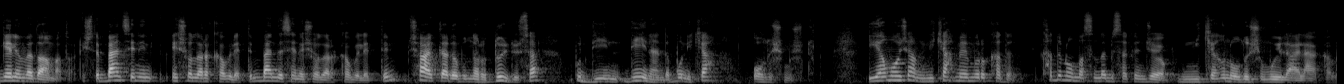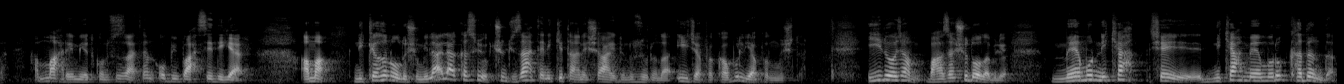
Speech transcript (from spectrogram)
gelin ve damat var. İşte ben senin eş olarak kabul ettim, ben de seni eş olarak kabul ettim. Şahitler de bunları duyduysa bu din, dinen de bu nikah oluşmuştur. İyi ama hocam nikah memuru kadın. Kadın olmasında bir sakınca yok. Nikahın oluşumuyla alakalı. Ha, mahremiyet konusu zaten o bir bahsi diğer. Ama nikahın oluşumuyla alakası yok. Çünkü zaten iki tane şahidin huzurunda icap ve kabul yapılmıştır. İyi de hocam bazen şu da olabiliyor. Memur nikah şey nikah memuru kadındı.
